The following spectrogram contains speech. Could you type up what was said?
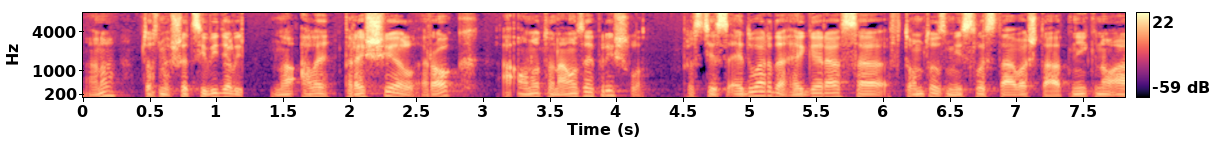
Áno, to sme všetci videli. No ale prešiel rok a ono to naozaj prišlo. Proste z Eduarda Hegera sa v tomto zmysle stáva štátnik, no a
